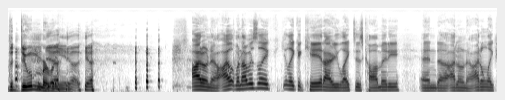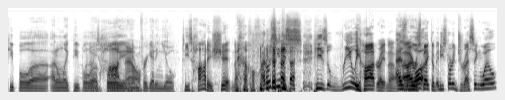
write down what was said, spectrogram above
the Doom Yeah, Marine. Yeah, yeah. I don't know. I when I was like like a kid, I liked his comedy, and uh, I don't know. I don't like people. Uh, I don't like people know, uh, bullying him for getting yoked. He's hot as shit now. I don't see this. he's, he's really hot right now. As I lo- respect him. And he started dressing well.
